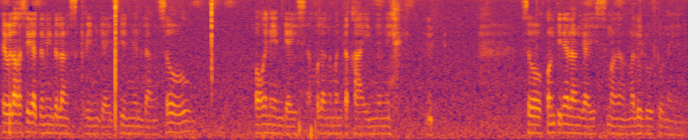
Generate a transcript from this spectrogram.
Eh wala kasi kami dalang screen guys, yun yun lang. So, okay na yun guys, ako lang naman kakain yan eh. so, konti na lang guys, ma- maluluto na yun.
